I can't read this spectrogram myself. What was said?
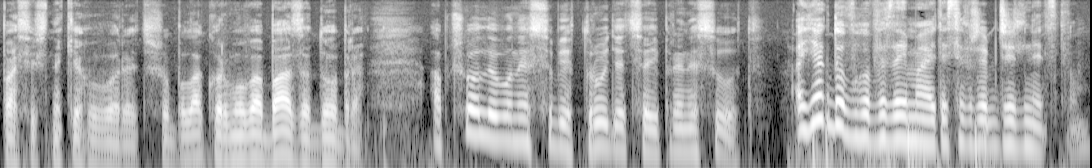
пасічники говорять, щоб була кормова база добра. А пчоли вони собі трудяться і принесуть. А як довго ви займаєтеся вже бджільництвом?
